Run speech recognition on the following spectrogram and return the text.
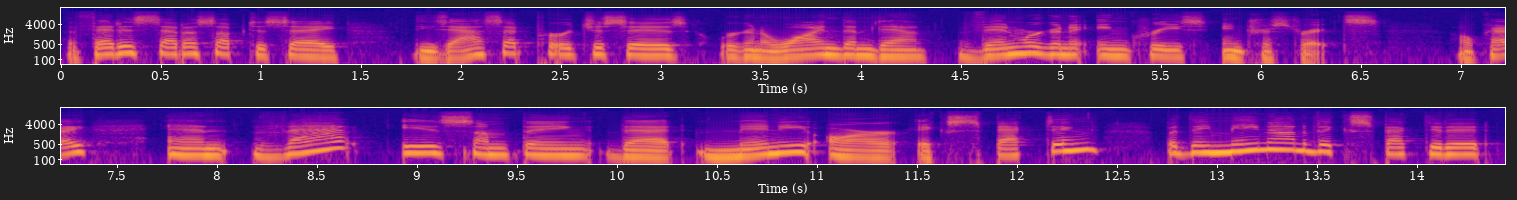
the Fed has set us up to say, these asset purchases, we're going to wind them down, then we're going to increase interest rates. Okay. And that is something that many are expecting, but they may not have expected it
